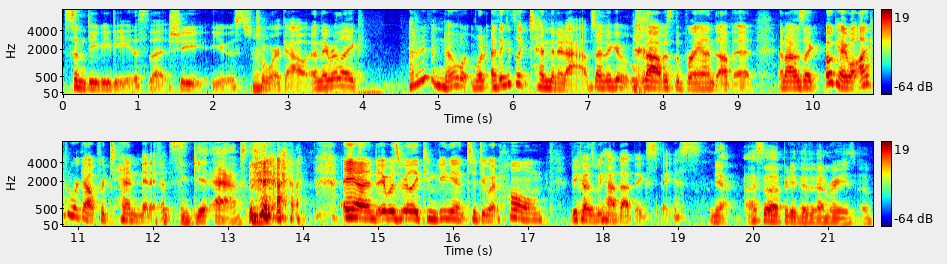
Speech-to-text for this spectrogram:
some DVDs that she used to Mm. work out, and they were like, I don't even know what, what I think it's like 10 minute abs. I think it, that was the brand of it. And I was like, okay, well, I can work out for 10 minutes. And get abs. yeah. And it was really convenient to do at home because we had that big space. yeah, I still have pretty vivid memories of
